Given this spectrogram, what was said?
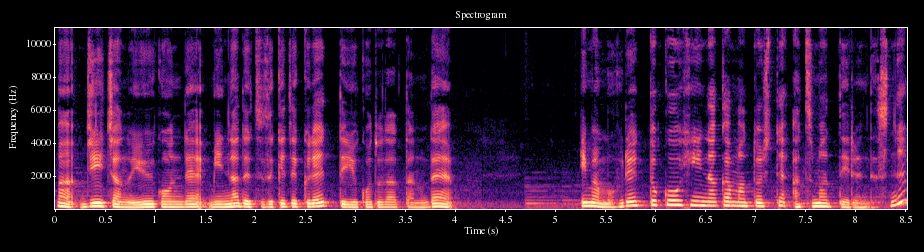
まあ、じいちゃんの遺言でみんなで続けてくれっていうことだったので今もフレットコーヒー仲間として集まっているんですね。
